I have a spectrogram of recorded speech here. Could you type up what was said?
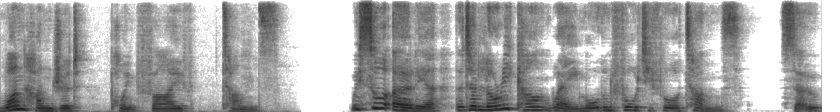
100.5 tonnes. We saw earlier that a lorry can't weigh more than 44 tonnes. So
